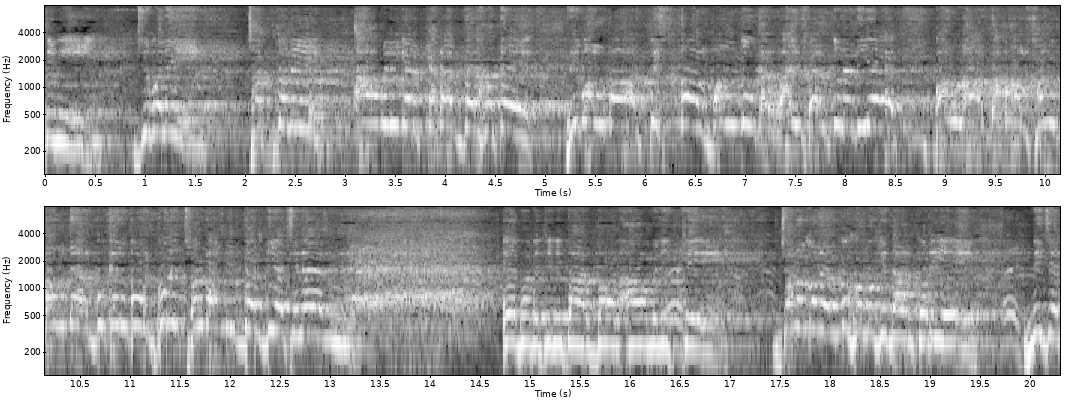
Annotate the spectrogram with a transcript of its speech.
তিনি যুবলীগ, ছাত্রলীগ, আওয়ামী লীগের ক্যাডারদের হাতে রিভলভার, পিস্তল, বন্দুক আর রাইফেল তুলে দিয়ে সন্তানদের বুকের উপর গুলি নির্দেশ দিয়েছিলেন। এভাবে তিনি তার দল আওয়ামী লীগকে জনগণের মুখোমুখি দাঁড় করিয়ে নিজের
